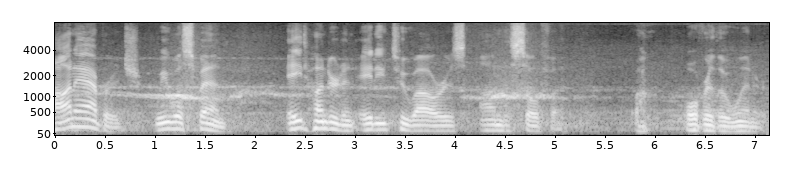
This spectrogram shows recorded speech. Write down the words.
On average, we will spend 882 hours on the sofa over the winter.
